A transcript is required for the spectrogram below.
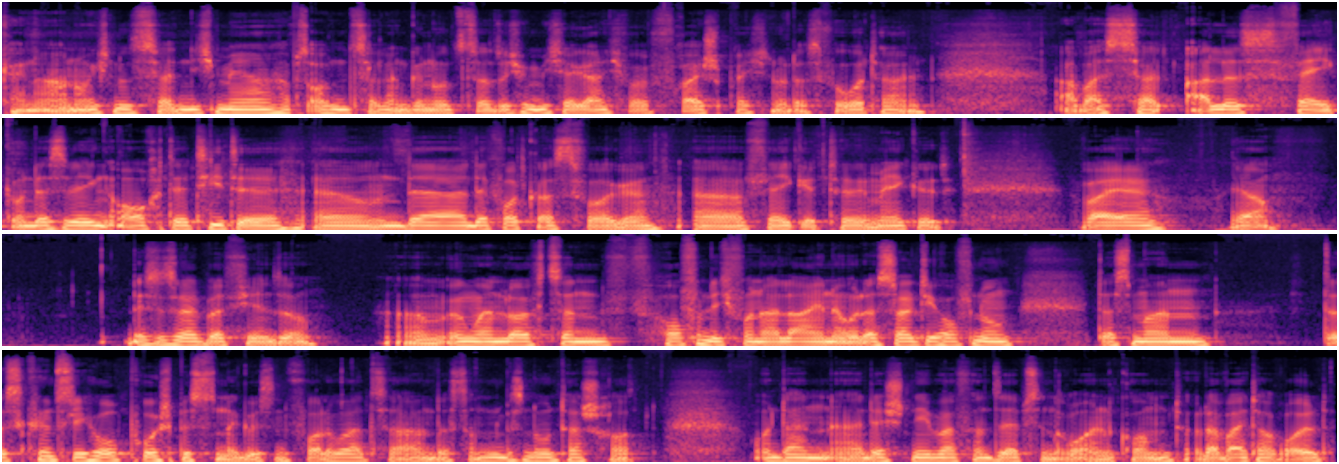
keine Ahnung, ich nutze es halt nicht mehr, habe es auch eine Zeit lang genutzt, also ich will mich ja gar nicht voll freisprechen oder das verurteilen, aber es ist halt alles Fake und deswegen auch der Titel ähm, der, der Podcast-Folge, äh, Fake it till you make it, weil, ja, das ist halt bei vielen so. Ähm, irgendwann läuft es dann hoffentlich von alleine oder es ist halt die Hoffnung, dass man das künstlich hochpusht bis zu einer gewissen Followerzahl und das dann ein bisschen runterschraubt und dann äh, der Schneeball von selbst in Rollen kommt oder weiterrollt.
